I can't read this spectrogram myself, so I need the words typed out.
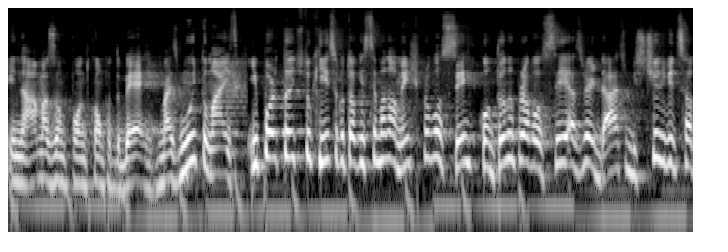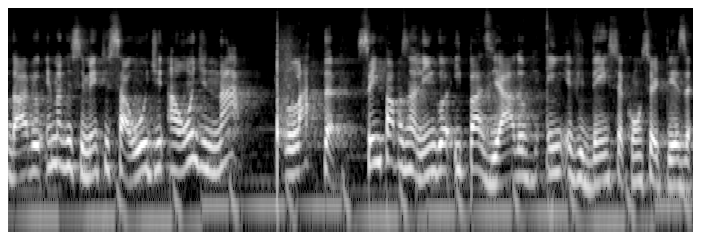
e na Amazon.com.br, mas muito mais. Importante do que isso, que eu tô aqui semanalmente para você, contando para você as verdades sobre estilo de vida saudável, emagrecimento e saúde, aonde na lata, sem papas na língua e baseado em evidência com certeza.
